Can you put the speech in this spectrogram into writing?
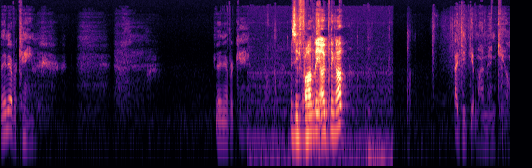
they never came. They never came. Is he finally opening up? I did get my men killed.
